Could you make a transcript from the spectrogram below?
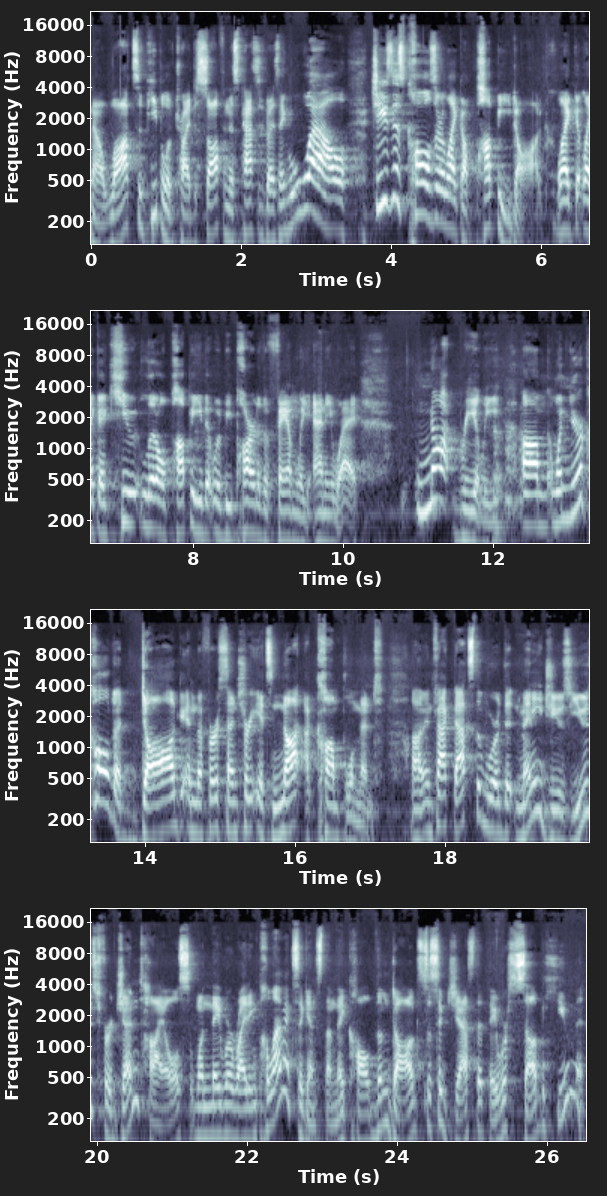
Now, lots of people have tried to soften this passage by saying, well, Jesus calls her like a puppy dog, like, like a cute little puppy that would be part of the family anyway. Not really. Um, when you're called a dog in the first century, it's not a compliment. Uh, in fact, that's the word that many Jews used for Gentiles when they were writing polemics against them. They called them dogs to suggest that they were subhuman.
